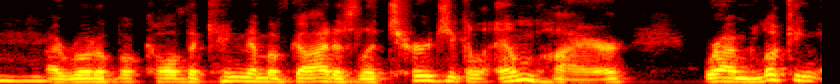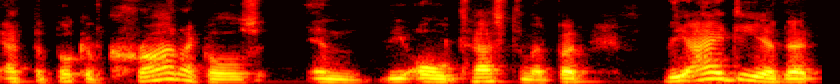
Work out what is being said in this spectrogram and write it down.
mm-hmm. I wrote a book called The Kingdom of God as Liturgical Empire, where I'm looking at the book of Chronicles in the Old Testament. But the idea that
